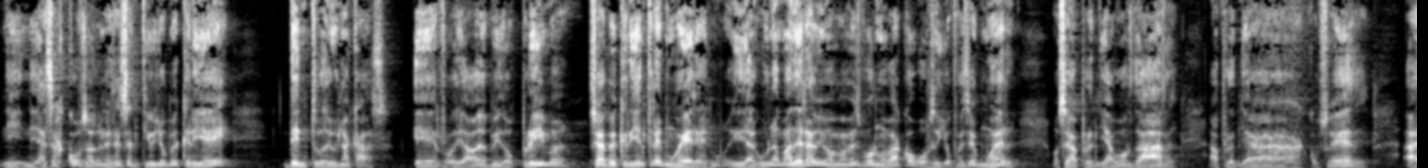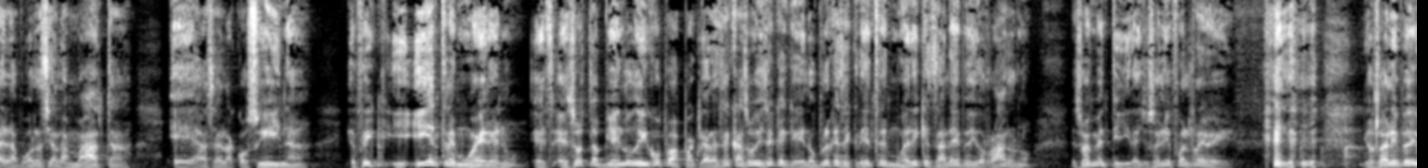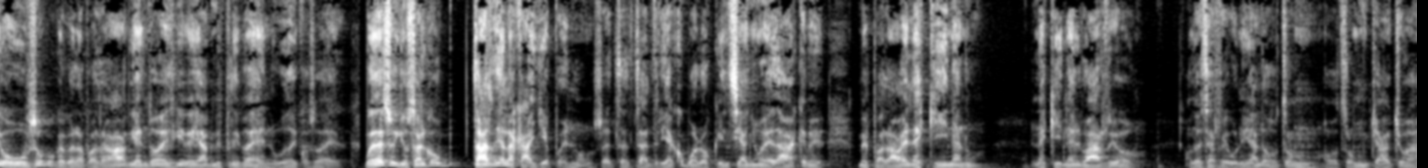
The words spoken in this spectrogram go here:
ni, ni esas cosas. En ese sentido yo me crié dentro de una casa. Eh, rodeado de mis dos primas. O sea, me crié entre mujeres, ¿no? Y de alguna manera mi mamá me formaba como si yo fuese mujer. O sea, aprendí a bordar, aprendí a coser, a elaborar hacia las matas, eh, hacia la cocina, en fin, y, entre mujeres, ¿no? eso también lo digo para, aclarar ese caso, dice que, el hombre que se cría entre mujeres y que sale medio raro, ¿no? Eso es mentira, yo salí fue al revés. yo salí medio uso porque me la pasaba viendo eso y veía a mis primas desnudas y cosas de eso. Pues eso, yo salgo tarde a la calle, pues, ¿no? O sea, saldría como a los 15 años de edad que me, paraba en la esquina, ¿no? En la esquina del barrio donde se reunían los otros, otros muchachos.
